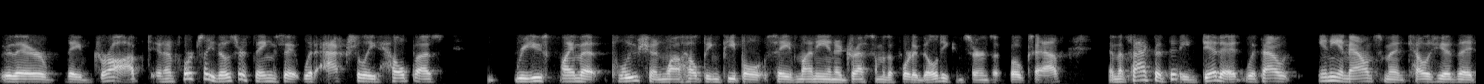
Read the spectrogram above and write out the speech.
they're, they've dropped. And unfortunately, those are things that would actually help us reduce climate pollution while helping people save money and address some of the affordability concerns that folks have. And the fact that they did it without any announcement tells you that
